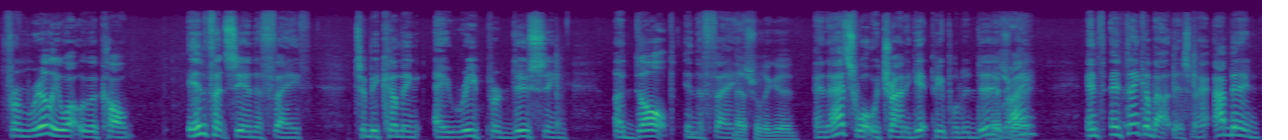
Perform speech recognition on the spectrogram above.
from really what we would call infancy in the faith to becoming a reproducing adult in the faith. That's really good. And that's what we're trying to get people to do, right? right. And and think about this, man. I've been in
